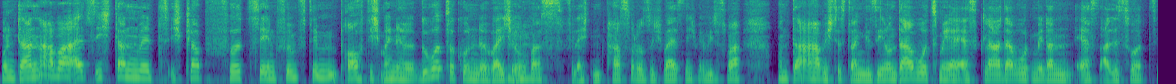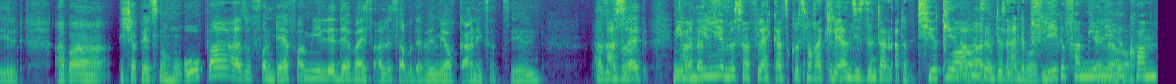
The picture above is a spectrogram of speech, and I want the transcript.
Und dann aber, als ich dann mit, ich glaube 14, 15, brauchte ich meine Geburtsurkunde, weil ich irgendwas, vielleicht ein Pass oder so, ich weiß nicht mehr, wie das war. Und da habe ich das dann gesehen. Und da wurde es mir ja erst klar, da wurde mir dann erst alles so erzählt. Aber ich habe jetzt noch einen Opa, also von der Familie, der weiß alles, aber der will mir auch gar nichts erzählen. Also, Also halt Familie müssen wir vielleicht ganz kurz noch erklären. Sie sind dann adoptiert Genau, worden, sind in adoptiert eine worden. Pflegefamilie Genau. gekommen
